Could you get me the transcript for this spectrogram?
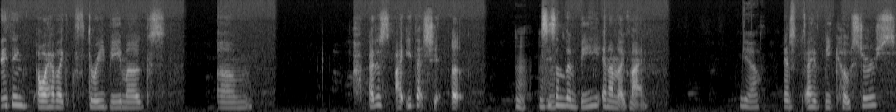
Anything? Oh, I have like three B mugs. Um. I just I eat that shit up. Mm, See mhm. something B and I'm like mine. Yeah. I have, I have bee coasters.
